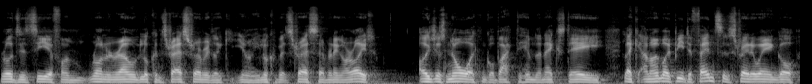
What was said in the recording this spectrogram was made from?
Rhodes would see if I'm running around looking stressed or everything. Like you know, you look a bit stressed. Everything all right? I just know I can go back to him the next day. Like, and I might be defensive straight away and go,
